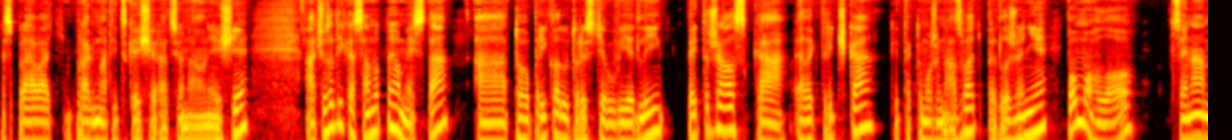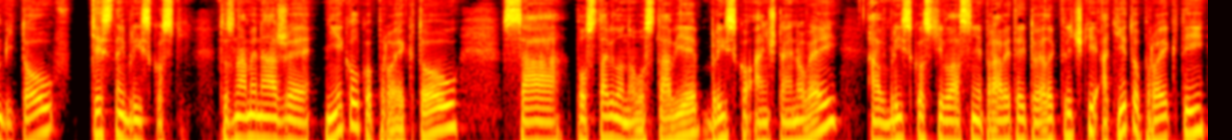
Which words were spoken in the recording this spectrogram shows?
správať pragmatickejšie, racionálnejšie. A čo sa týka samotného mesta a toho príkladu, ktorý ste uviedli, Petržalská električka, keď tak to môžem nazvať, predlženie, pomohlo cenám bytov v tesnej blízkosti. To znamená, že niekoľko projektov sa postavilo novostavie blízko Einsteinovej a v blízkosti vlastne práve tejto električky a tieto projekty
